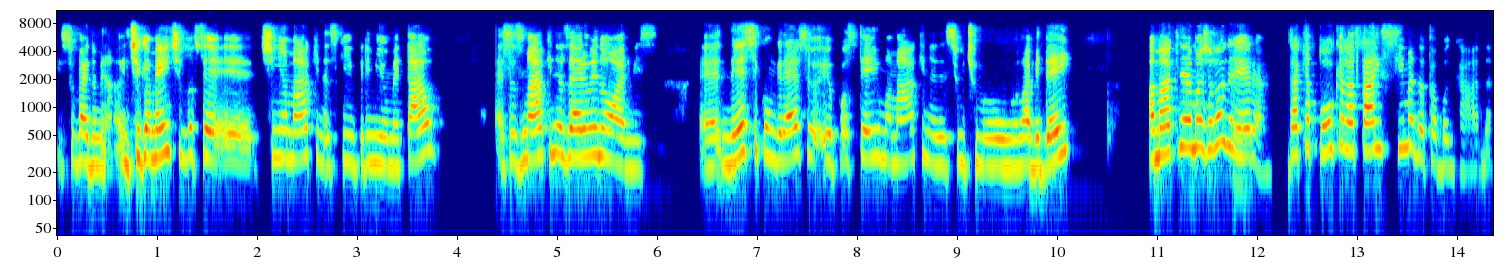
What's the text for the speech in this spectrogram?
Isso vai dominar. Antigamente você é, tinha máquinas que imprimiam metal, essas máquinas eram enormes. É, nesse congresso, eu postei uma máquina nesse último Lab Day, a máquina é uma geladeira. Daqui a pouco ela está em cima da tua bancada,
